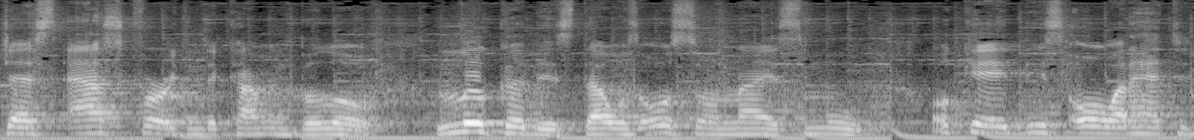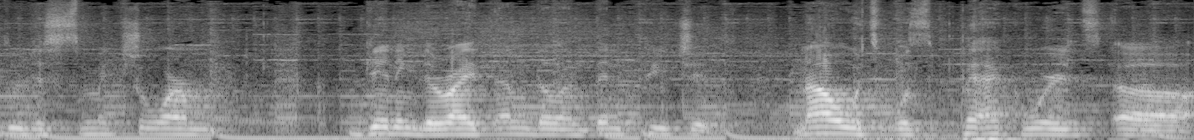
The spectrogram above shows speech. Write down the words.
just ask for it in the comment below. Look at this that was also a nice move. Okay this all what I had to do just make sure I'm getting the right angle and then pitch it. Now it was backwards uh,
